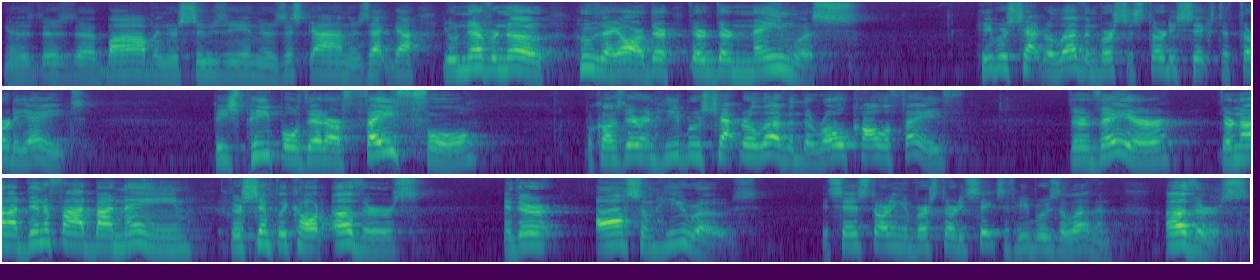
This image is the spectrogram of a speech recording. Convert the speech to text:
You know, there's, there's uh, Bob and there's Susie and there's this guy and there's that guy. You'll never know who they are. They're, they're, they're nameless. Hebrews chapter 11, verses 36 to 38 these people that are faithful, because they're in Hebrews chapter 11, the roll call of faith, they're there. They're not identified by name, they're simply called others, and they're awesome heroes. It says, starting in verse 36 of Hebrews 11, others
